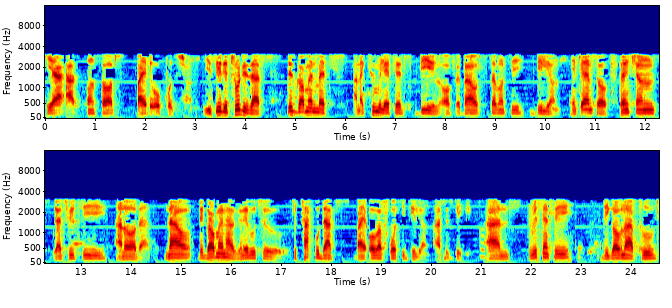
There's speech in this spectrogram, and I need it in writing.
hear are sponsored by the opposition. You see, the truth is that this government met an accumulated bill of about 70 billion in terms of pensions, gratuity, and all that. Now, the government has been able to, to tackle that by over 40 billion as we speak. And recently, the governor approved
